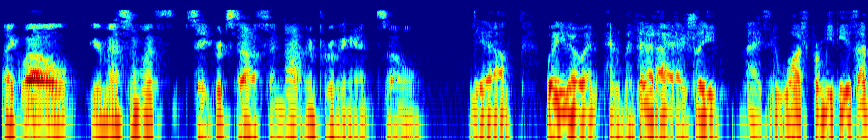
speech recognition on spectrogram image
like, well, you're messing with sacred stuff and not improving it. So Yeah. Well, you know, and and with that, I actually I actually watched Prometheus. I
